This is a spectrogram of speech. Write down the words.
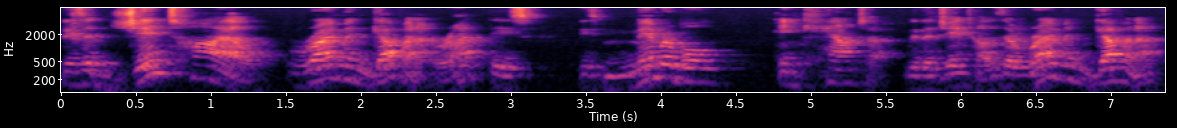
There's a Gentile Roman governor, right? There's this memorable encounter with a Gentile. There's a Roman governor,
